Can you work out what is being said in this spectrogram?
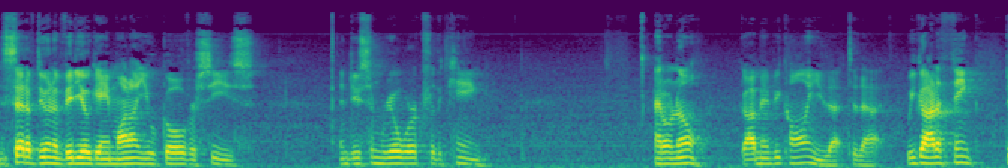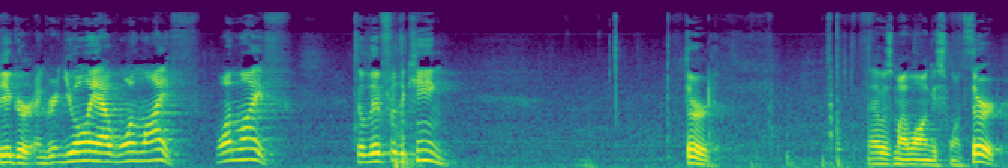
Instead of doing a video game, why don't you go overseas and do some real work for the king? I don't know. God may be calling you that to that. We got to think bigger and great. You only have one life, one life to live for the king. Third, that was my longest one. Third,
